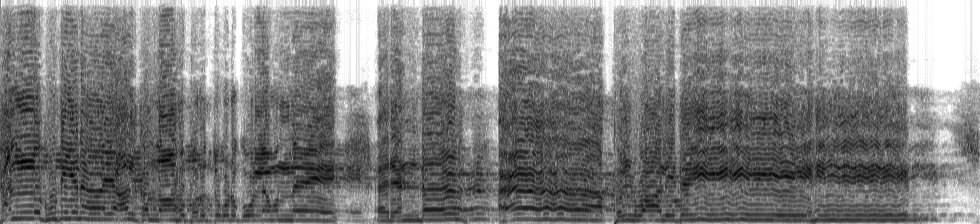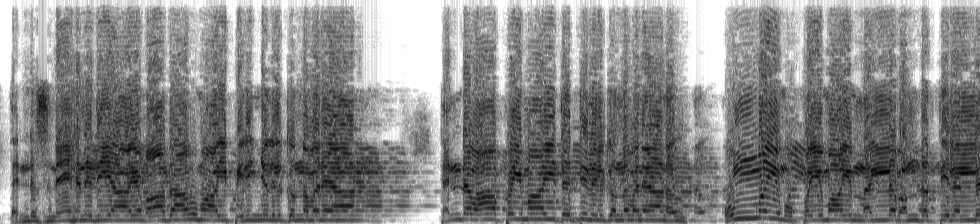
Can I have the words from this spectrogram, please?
കല്ല് കുടിയനായ ആൾക്ക് പുറത്തു കൊടുക്കൂല ഒന്ന്. രണ്ട്. തന്റെ സ്നേഹനിധിയായ മാതാവുമായി പിരിഞ്ഞു നിൽക്കുന്നവനാണ് തന്റെ വാപ്പയുമായി തെറ്റി നിൽക്കുന്നവനാണ്. ഉമ്മയും ഉപ്പയുമായും നല്ല ബന്ധത്തിലല്ല.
